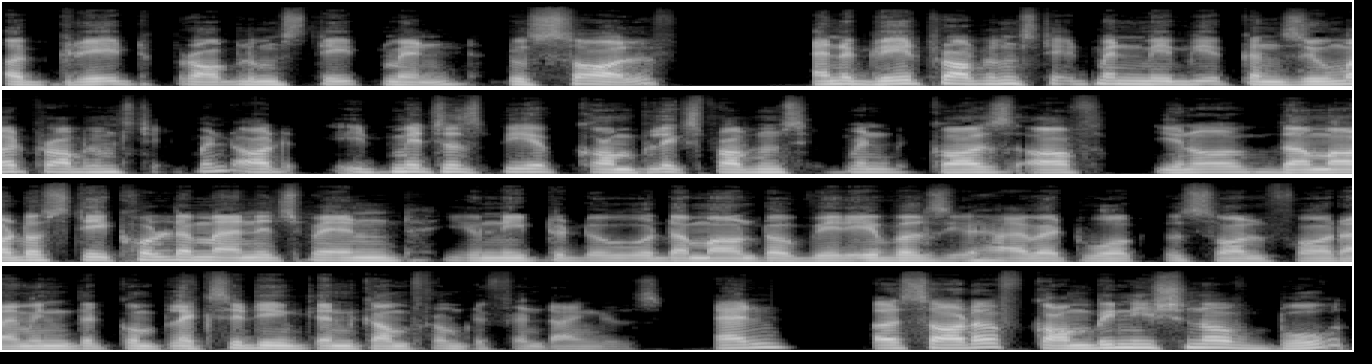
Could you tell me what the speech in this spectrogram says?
a great problem statement to solve. And a great problem statement may be a consumer problem statement, or it may just be a complex problem statement because of, you know, the amount of stakeholder management you need to do, the amount of variables you have at work to solve for. I mean, the complexity can come from different angles. And a sort of combination of both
